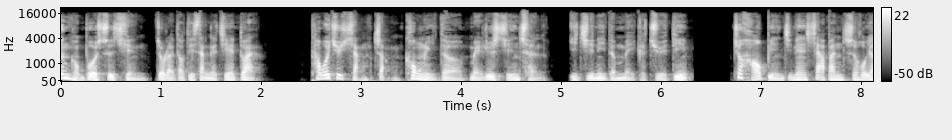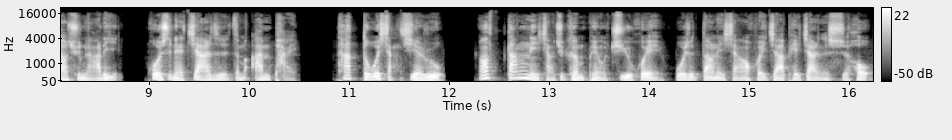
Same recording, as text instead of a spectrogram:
更恐怖的事情就来到第三个阶段，他会去想掌控你的每日行程以及你的每个决定，就好比你今天下班之后要去哪里，或者是你的假日怎么安排。他都会想介入，然后当你想去跟朋友聚会，或者是当你想要回家陪家人的时候，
